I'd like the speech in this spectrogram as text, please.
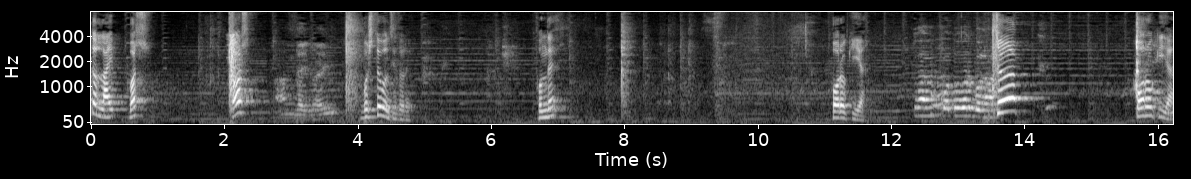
তোর লাইফ বস। বস। বসতে বলছি তোরে। ফোন দে। পরকিয়া। চুপ। পরকিয়া।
